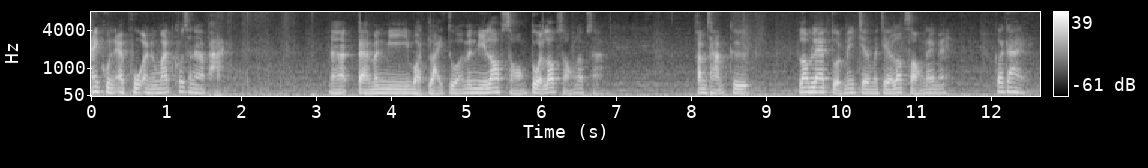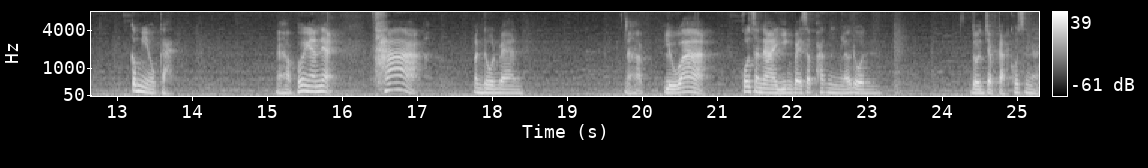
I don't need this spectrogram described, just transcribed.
ให้คุณแอปพูอนุมัติโฆษณาผ่านนะฮะแต่มันมีบอทหลายตัวมันมีรอบ 2 ตรวจรอบ 2 รอบ 3คำถามคือ รอบแรกตรวจไม่เจอมาเจอรอบ2ได้ไหม ก็ได้ ก็มีโอกาสนะครับ เพราะงั้นเนี่ย ถ้ามันโดนแบนนะครับ หรือว่าโฆษณายิงไปสักพักหนึ่งแล้วโดน โดนจับกัดโฆษณา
